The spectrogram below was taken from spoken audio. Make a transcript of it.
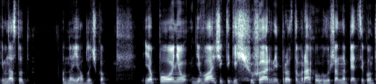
І в нас тут одне яблучко. Я поняв, диванчик такий гарний, просто враг оглушен на 5 секунд.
